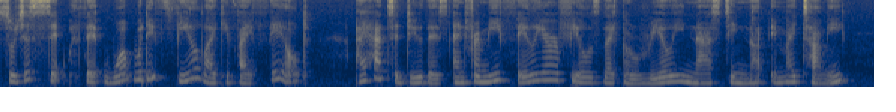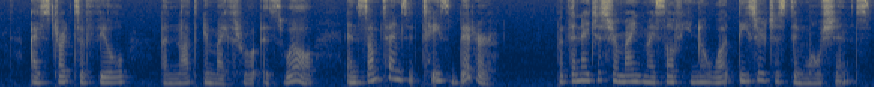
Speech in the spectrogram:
so just sit with it. What would it feel like if I failed? I had to do this, and for me, failure feels like a really nasty nut in my tummy. I start to feel a knot in my throat as well. And sometimes it tastes bitter. But then I just remind myself, you know what? These are just emotions.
